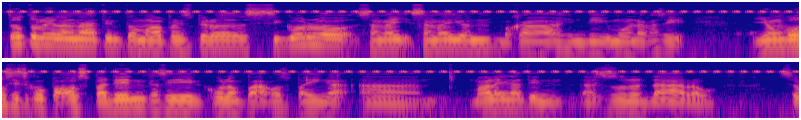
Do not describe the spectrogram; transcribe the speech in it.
tutuloy lang natin to mga friends. Pero siguro sa, ngay, sa ngayon, baka hindi muna kasi yung boses ko paos pa din kasi kulang pa ako sa pahinga. Ah, malay natin sa susunod na araw. So,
